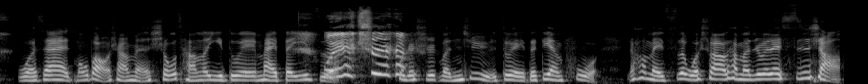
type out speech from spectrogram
我在某宝上面收藏了一堆卖杯子，我也是，或者是文具对的店铺，然后每次我刷到他们就会在欣赏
